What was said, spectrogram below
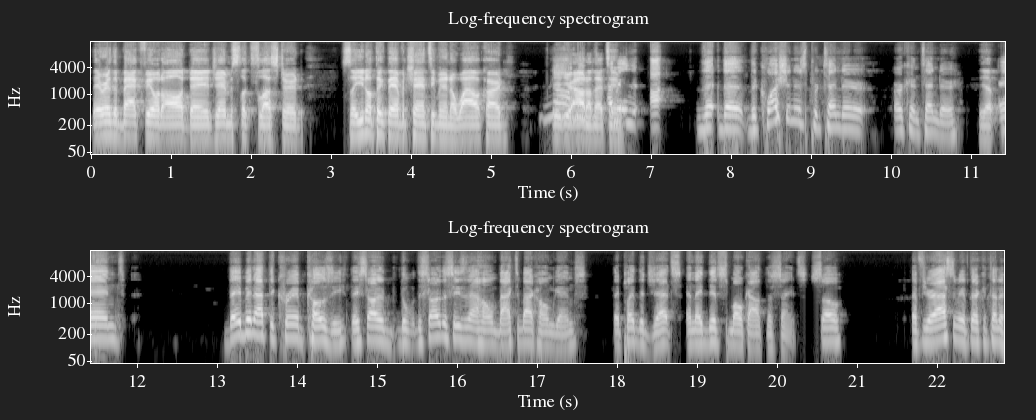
They were in the backfield all day. Jameis looked flustered. So you don't think they have a chance even in a wild card? No, you're I out on that I team. mean, I, the the the question is pretender or contender, Yep. and they've been at the crib cozy. They started the, the start of the season at home, back to back home games. They played the Jets, and they did smoke out the Saints. So, if you're asking me if they're contender,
